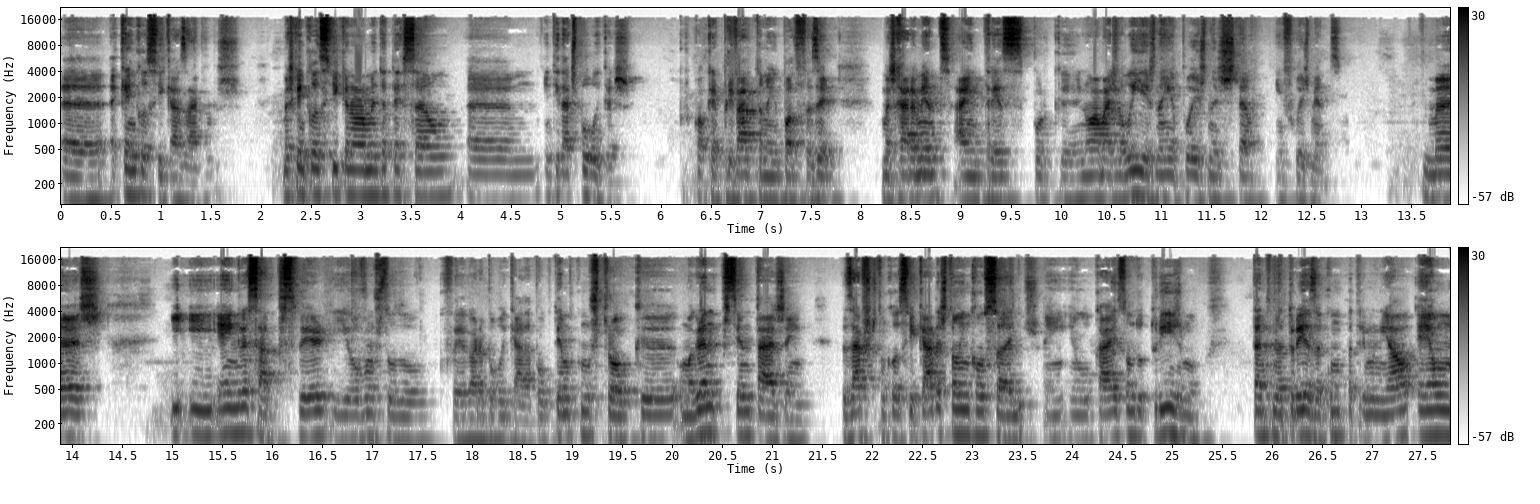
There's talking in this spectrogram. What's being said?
uh, a quem classifica as árvores, mas quem classifica normalmente até são uh, entidades públicas, porque qualquer privado também o pode fazer, mas raramente há interesse porque não há mais-valias nem apoios na gestão, infelizmente. Mas, e, e, é engraçado perceber, e houve um estudo que foi agora publicado há pouco tempo que mostrou que uma grande percentagem das árvores que estão classificadas estão em conselhos, em, em locais onde o turismo tanto natureza como patrimonial, é um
